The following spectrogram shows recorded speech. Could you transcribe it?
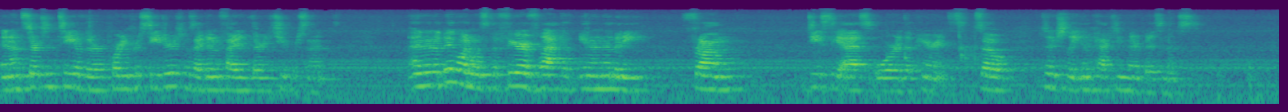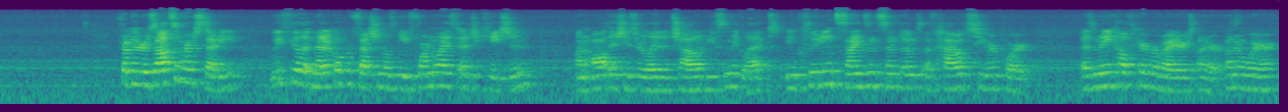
And uncertainty of the reporting procedures was identified in 32%. And then the big one was the fear of lack of anonymity from DCS or the parents, so potentially impacting their business. From the results of our study, we feel that medical professionals need formalized education on all issues related to child abuse and neglect, including signs and symptoms of how to report, as many healthcare providers are unaware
